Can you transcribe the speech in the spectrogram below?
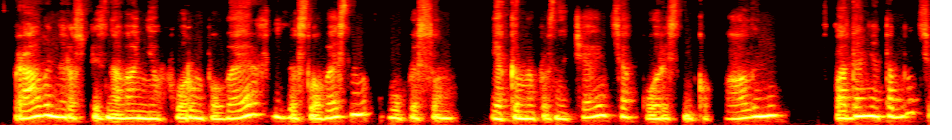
вправи на розпізнавання форм поверхні за словесним описом, якими позначаються корисні копалини, складання таблиць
